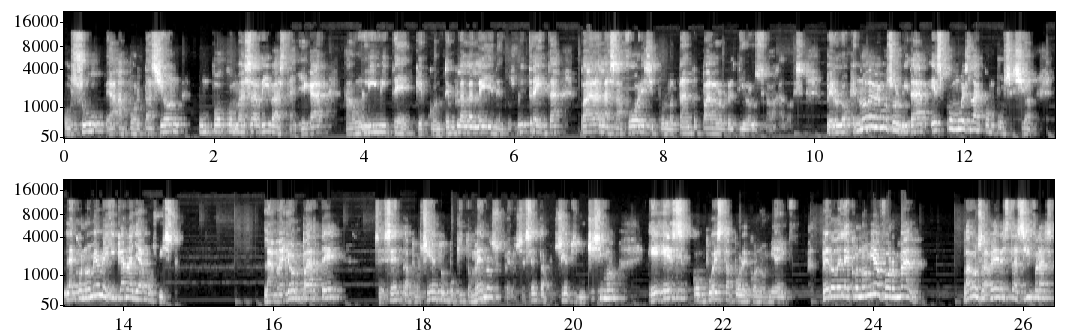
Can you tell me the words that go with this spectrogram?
o su aportación un poco más arriba hasta llegar a un límite que contempla la ley en el 2030 para las afores y por lo tanto para los retiros de los trabajadores. Pero lo que no debemos olvidar es cómo es la composición. La economía mexicana ya hemos visto. La mayor parte 60%, un poquito menos, pero 60% es muchísimo, e, es compuesta por economía informal. Pero de la economía formal, vamos a ver estas cifras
